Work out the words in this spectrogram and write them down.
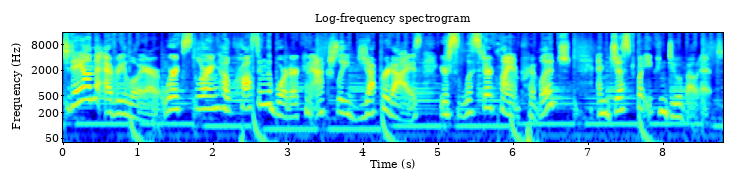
Today on The Every Lawyer, we're exploring how crossing the border can actually jeopardize your solicitor client privilege and just what you can do about it.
